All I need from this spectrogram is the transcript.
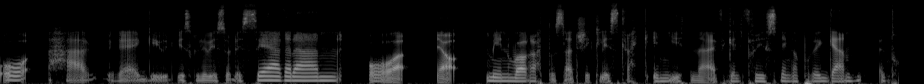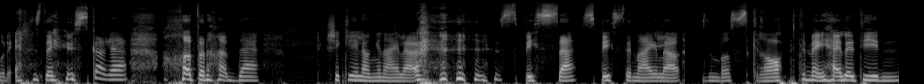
Og herregud, vi skulle visualisere den, og ja, min var rett og slett skikkelig skrekkinngytende. Jeg fikk helt frysninger på ryggen. Jeg tror det eneste jeg husker, er at han hadde skikkelig lange negler. spisse, spisse negler som bare skrapte meg hele tiden.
